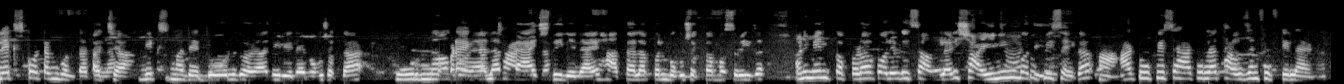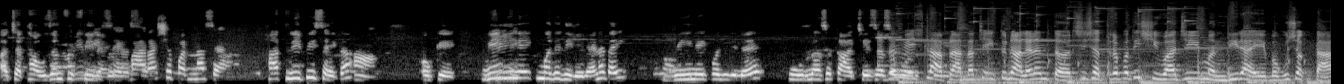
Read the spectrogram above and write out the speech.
फ्लेक्स कॉटन बोलतात अच्छा. मिक्समध्ये. गोल गळा दिलेला आहे बघू शकता. पूर्ण गळ्याला पॅच. दिलेला आहे. हाताला पण बघू शकता मसरीचं आणि मेन कपडा क्वालिटी चांगला आणि शायनिंगमध्ये पीस आहे का? हा हा टू पीस आहे. हा तुला थाउजंड फिफ्टी ला येणार. अच्छा थाउजंड फिफ्टी आहे, बाराशे पन्नास आहे हा. थ्री पीस आहे का? हा. ओके वी नेकमध्ये दिलेला आहे ना ताई? वी नेकमध्ये दिलंय पूर्ण असं काचेचं वेस्टला इथून आल्यानंतर श्री छत्रपती शिवाजी मंदिर आहे बघू शकता.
